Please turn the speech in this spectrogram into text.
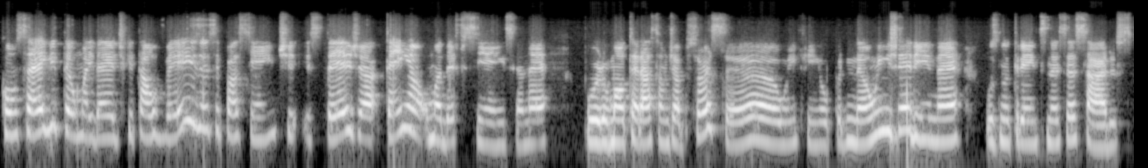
consegue ter uma ideia de que talvez esse paciente esteja tenha uma deficiência, né? Por uma alteração de absorção, enfim, ou por não ingerir, né, os nutrientes necessários.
